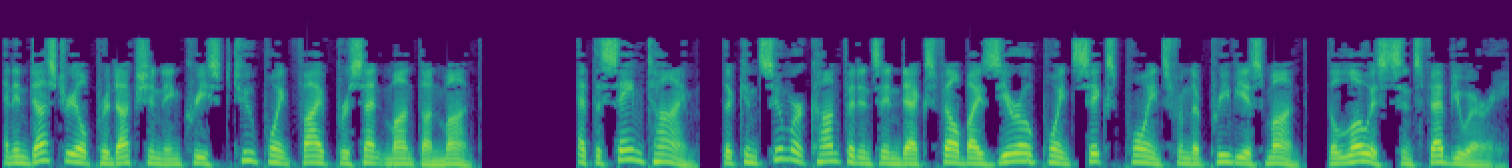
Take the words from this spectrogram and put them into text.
and industrial production increased 2.5% month-on-month. At the same time, the Consumer Confidence Index fell by 0.6 points from the previous month, the lowest since February.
